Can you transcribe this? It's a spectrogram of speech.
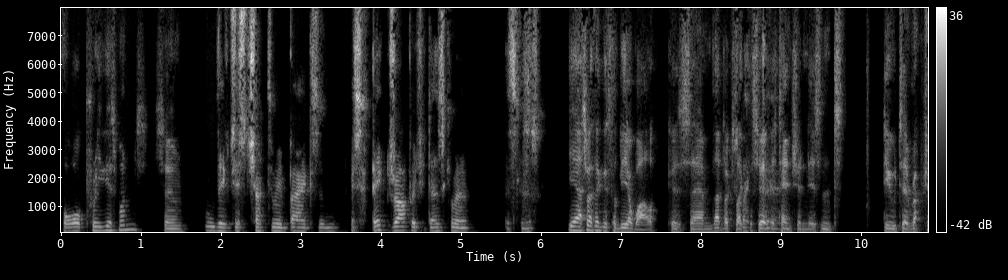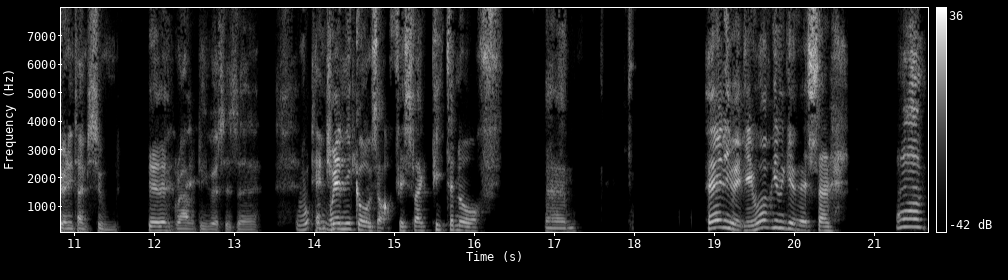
four previous ones. So they've just chucked them in bags, and it's a big drop if it does come out. Listeners, yeah, so I think this will be a while because um, that looks like, the Like, surface uh, tension isn't due to rupture anytime soon. yeah. Gravity versus uh, Tension when it goes off, it's like Peter North. Um, anyway, Dean, what are we going to give this then? Um,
